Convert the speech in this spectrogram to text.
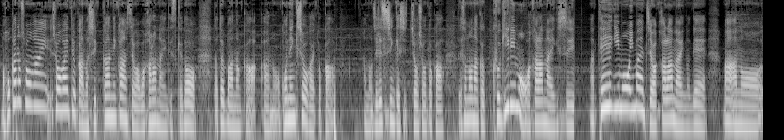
まあ、他の障害障害というかあの疾患に関してはわからないんですけど例えばなんかあの更年期障害とかあの自律神経失調症とかでそのなんか区切りもわからないし、まあ、定義もいまいちわからないので、まあ、あの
